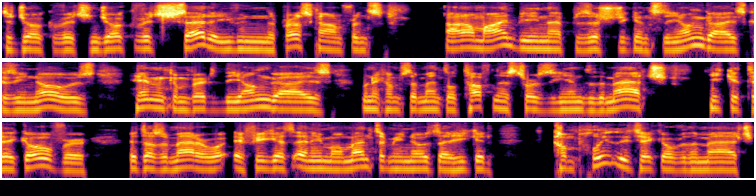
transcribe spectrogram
to Djokovic. And Djokovic said, even in the press conference, I don't mind being that position against the young guys because he knows him compared to the young guys when it comes to mental toughness towards the end of the match, he could take over. It doesn't matter if he gets any momentum, he knows that he could completely take over the match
